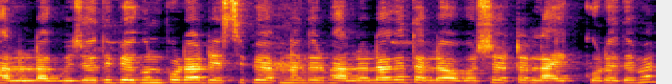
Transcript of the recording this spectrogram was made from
ভালো লাগবে। যদি বেগুন পোড়ার রেসিপি আপনাদের ভালো লাগে, তাহলে অবশ্যই একটা লাইক করে দেবেন।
